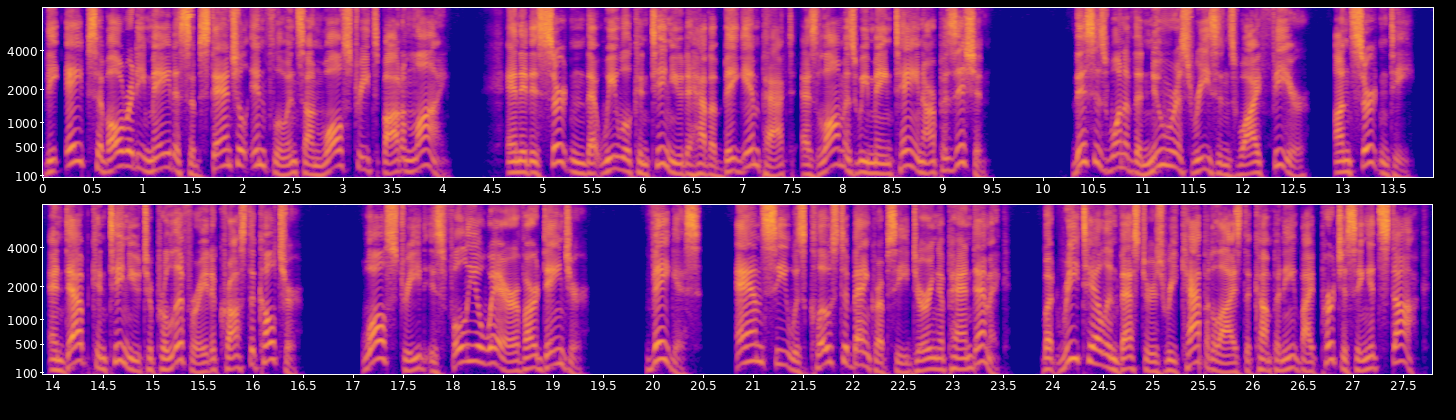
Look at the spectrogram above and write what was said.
The apes have already made a substantial influence on Wall Street's bottom line, and it is certain that we will continue to have a big impact as long as we maintain our position. This is one of the numerous reasons why fear, uncertainty, and doubt continue to proliferate across the culture. Wall Street is fully aware of our danger. Vegas, AMC was close to bankruptcy during a pandemic, but retail investors recapitalized the company by purchasing its stock.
